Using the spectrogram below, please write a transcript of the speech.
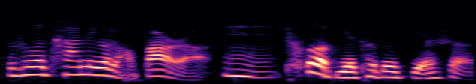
他说他那个老伴儿啊，嗯特别特别节省，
